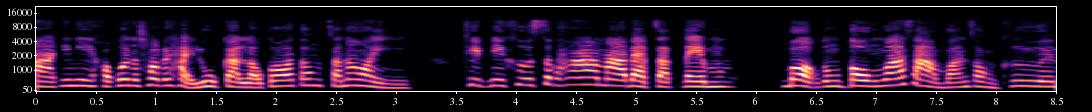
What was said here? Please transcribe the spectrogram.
มาที่นี่เขาก็จะชอบไปถ่ายรูปกัน เราก็ต้องซะหน่อยทริปนี้คือเสื้อผ้ามาแบบจัดเต็ม บอกตรงๆว่าสามวันสองคืน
